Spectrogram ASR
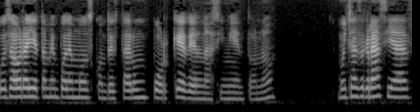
pues ahora ya también podemos contestar un porqué del nacimiento, ¿no? Muchas gracias.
